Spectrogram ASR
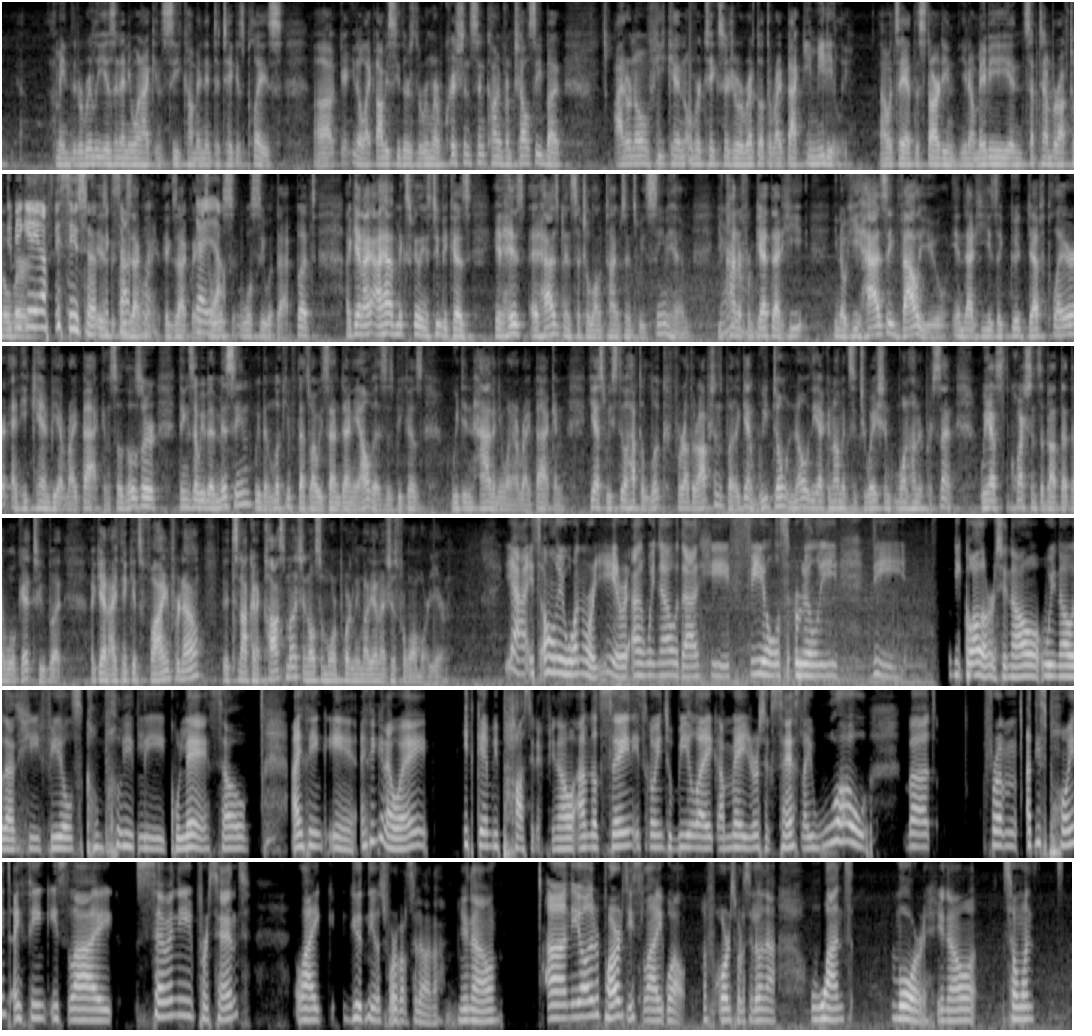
I mean, there really isn't anyone I can see coming in to take his place. Uh, you know, like obviously there's the rumor of Christensen coming from Chelsea, but I don't know if he can overtake Sergio Roberto at the right back immediately. I would say at the starting, you know, maybe in September, October. The beginning of the season. Is- exactly. exactly, exactly. Yeah, so yeah. we'll we'll see with that. But again, I, I have mixed feelings too because it has it has been such a long time since we've seen him. You kind of forget that he, you know, he has a value in that he is a good depth player and he can be at right back. And so those are things that we've been missing. We've been looking. for, That's why we signed Dani Alves is because we didn't have anyone at right back. And yes, we still have to look for other options. But again, we don't know the economic situation 100%. We have some questions about that that we'll get to. But again, I think it's fine for now. It's not going to cost much. And also, more importantly, Mariana, it's just for one more year. Yeah, it's only one more year, and we know that he feels really the the colors. You know, we know that he feels completely culé. So, I think in I think in a way it can be positive. You know, I'm not saying it's going to be like a major success, like whoa, but from at this point, I think it's like seventy percent like good news for Barcelona. You know, and the other part is like, well, of course, Barcelona wants more, you know, someone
